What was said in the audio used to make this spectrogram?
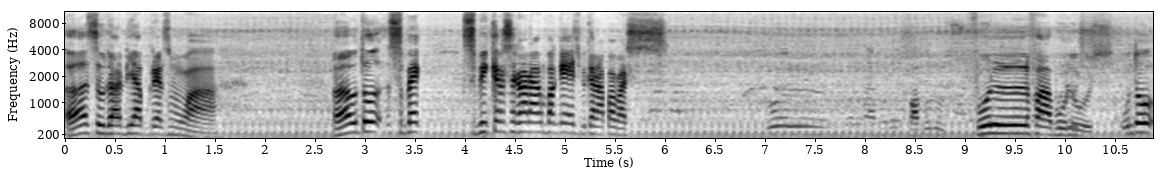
Eh, sudah di-upgrade semua. Eh, untuk spek speaker sekarang pakai speaker apa mas? Full fabulous. Full fabulous. Untuk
